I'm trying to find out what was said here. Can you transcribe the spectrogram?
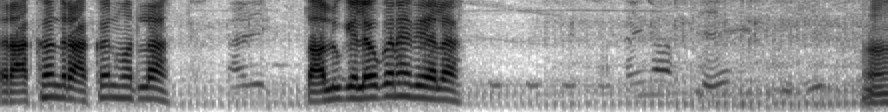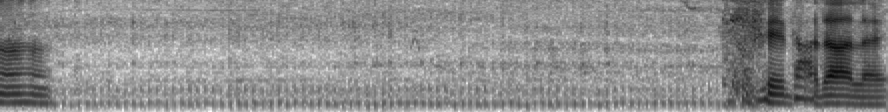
राखण राखण म्हटला. चालू केल्यावर का नाही द्यायला? हां हां हां. इकडे दादा आलाय.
